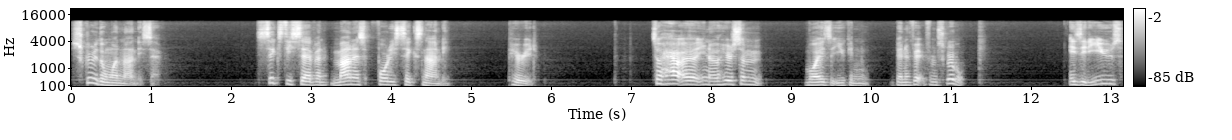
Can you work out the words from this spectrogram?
Screw the 197. 67 minus 46.90. Period. So how uh, you know, here's some ways that you can benefit from Sqribble. Easy to use,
